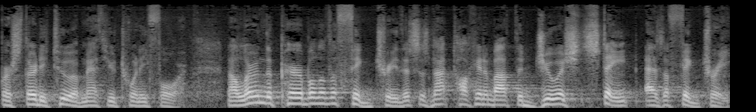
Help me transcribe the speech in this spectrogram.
Verse 32 of Matthew 24. Now, learn the parable of a fig tree. This is not talking about the Jewish state as a fig tree.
